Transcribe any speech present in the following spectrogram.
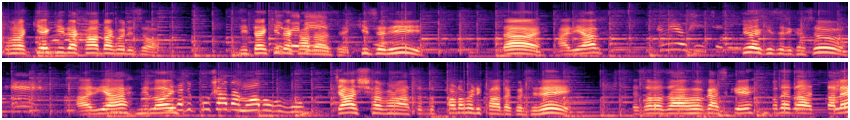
তোমরা কে কি দেখা খাওয়া করেছ? নিতাই কি দেখা আছে খিচুড়ি? তাই আর ইয়ার তুই খিচুড়ি খাসু? হ্যাঁ। আর ইয়া নিলয় যা সর্বনাশ তোর তো ফাটাফাটি খাওয়া দাওয়া করছিস রে। চলো যা হোক আজকে। কোথায় যা তাহলে?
